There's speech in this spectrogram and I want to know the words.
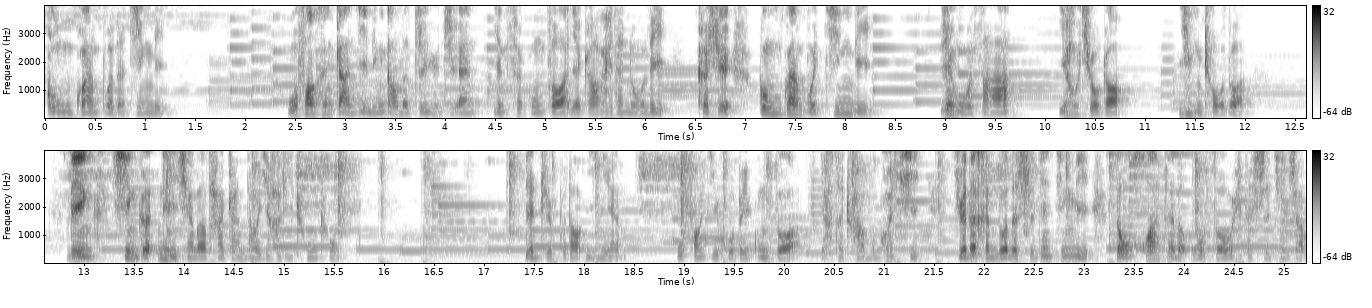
公关部的经理。吴芳很感激领导的知遇之恩，因此工作也格外的努力。可是公关部经理。任务杂，要求高，应酬多，令性格内向的他感到压力重重。任职不到一年，吴芳几乎被工作压得喘不过气，觉得很多的时间精力都花在了无所谓的事情上。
